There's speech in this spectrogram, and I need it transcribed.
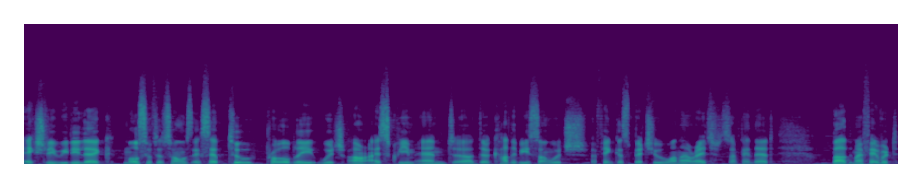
actually really like most of the songs except two, probably, which are Ice Cream and uh, the Cardi B song, which I think is Bet You Wanna, right? Something like that. But my favorite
